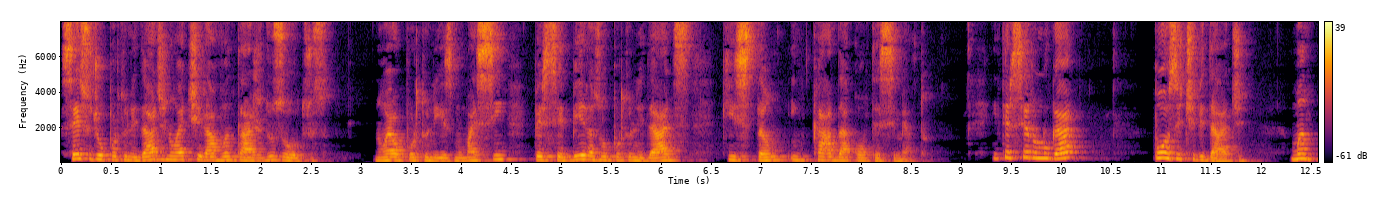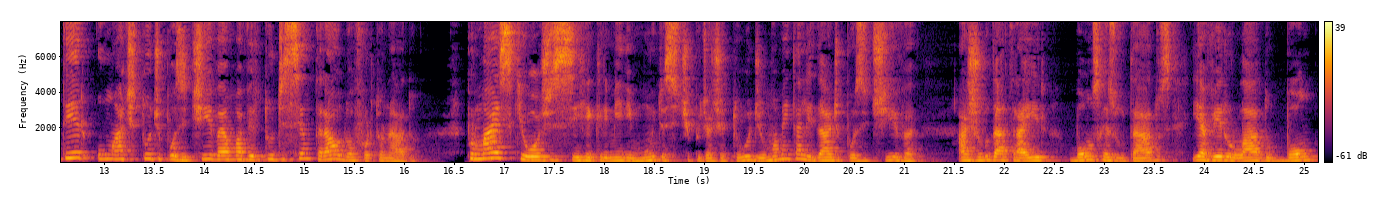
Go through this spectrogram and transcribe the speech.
Senso de oportunidade não é tirar vantagem dos outros, não é oportunismo, mas sim perceber as oportunidades que estão em cada acontecimento. Em terceiro lugar, positividade. Manter uma atitude positiva é uma virtude central do afortunado. Por mais que hoje se recrimine muito esse tipo de atitude, uma mentalidade positiva ajuda a atrair bons resultados e a ver o lado bom,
